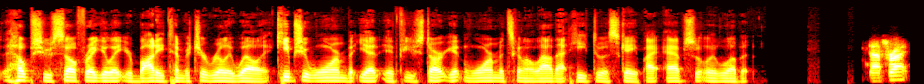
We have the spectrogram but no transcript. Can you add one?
helps you self regulate your body temperature really well. It keeps you warm, but yet if you start getting warm, it's going to allow that heat to escape. I absolutely love it. That's right.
